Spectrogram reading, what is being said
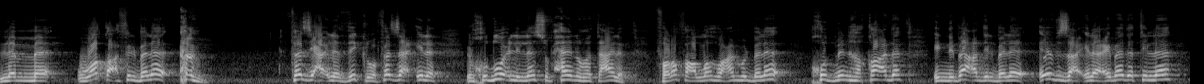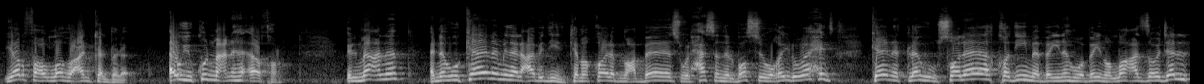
لما وقع في البلاء فزع إلى الذكر وفزع إلى الخضوع لله سبحانه وتعالى. فرفع الله عنه البلاء. خذ منها قاعدة. إن بعد البلاء افزع إلى عبادة الله يرفع الله عنك البلاء. أو يكون معناها آخر. المعنى أنه كان من العابدين كما قال ابن عباس والحسن البصري وغير واحد كانت له صلاة قديمة بينه وبين الله عز وجل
